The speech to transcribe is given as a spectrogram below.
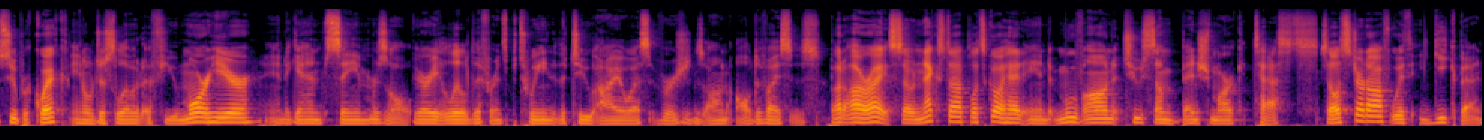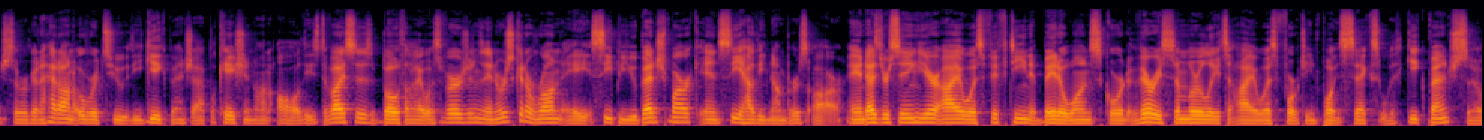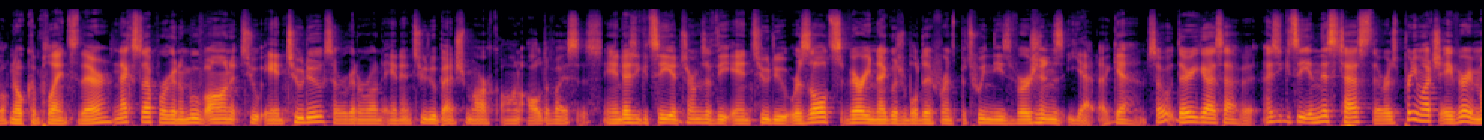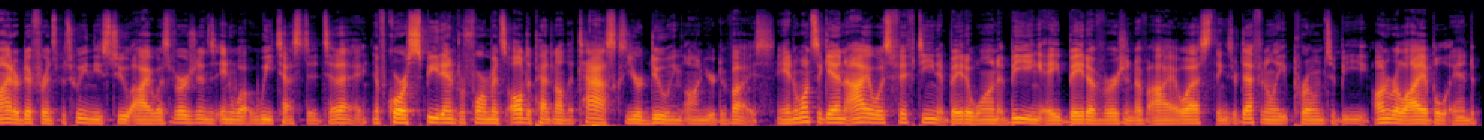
super quick, and it'll just load a few more here. And again, same result. Very little difference between the two iOS versions on all devices. But all right, so next up, let's go ahead and move on to some benchmark tests. So let's start off with Geekbench. So we're going to head on over to the Geekbench application on all of these devices, both iOS versions, and we're just going to run a CPU benchmark and see how the numbers are. And as you're seeing here, iOS 15 beta 1 scored very similarly to iOS 14.6 with Geekbench, so no complaints there. Next up, we're going to move on to Antutu. So we're going to run an Antutu benchmark on all devices. And as you can see, in terms of the Antutu results, very negligible difference between these versions yet again. So there you guys have it. As you can see in this test, there is pretty much a very minor difference between these two iOS versions in what we tested today. Of course, speed and performance all depend on the tasks you're doing on your device. And once again, iOS 15 beta 1 being a beta version of iOS, things are definitely prone to be unreliable and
